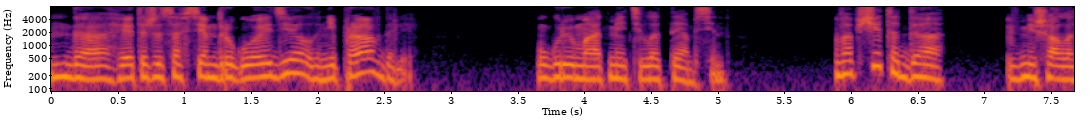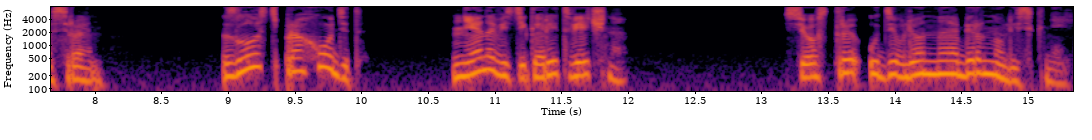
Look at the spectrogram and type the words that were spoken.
«Да, это же совсем другое дело, не правда ли?» — угрюмо отметила Темсин. «Вообще-то да», — вмешалась Рен. «Злость проходит, Ненависть горит вечно. Сестры удивленно обернулись к ней.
